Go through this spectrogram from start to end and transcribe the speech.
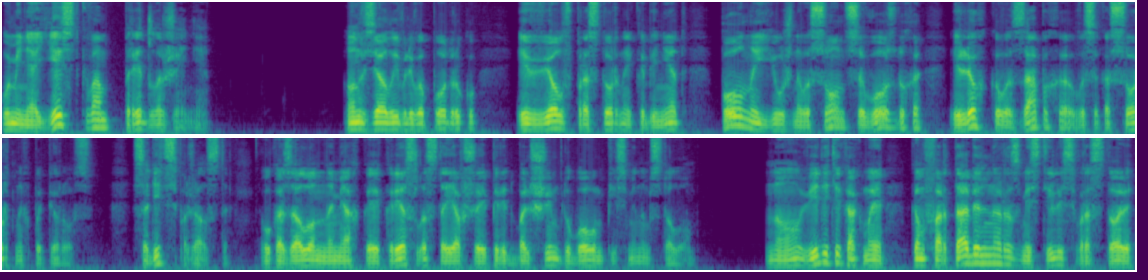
У меня есть к вам предложение». Он взял Ивлева под руку и ввел в просторный кабинет, полный южного солнца, воздуха и легкого запаха высокосортных папирос. «Садитесь, пожалуйста», — указал он на мягкое кресло, стоявшее перед большим дубовым письменным столом. «Ну, видите, как мы комфортабельно разместились в Ростове.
